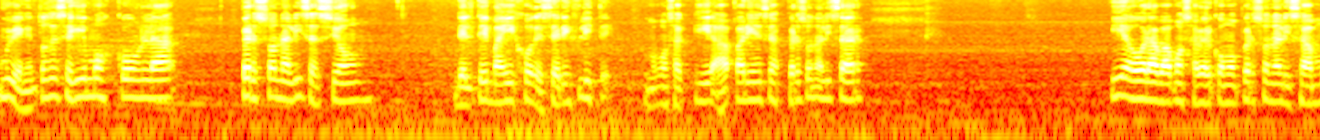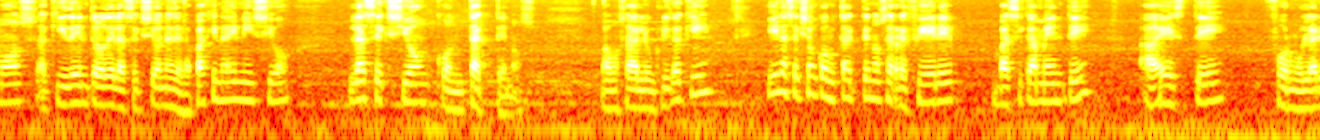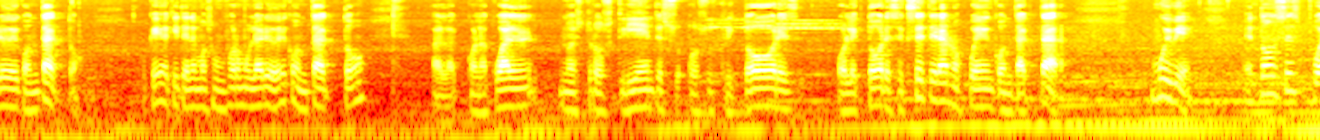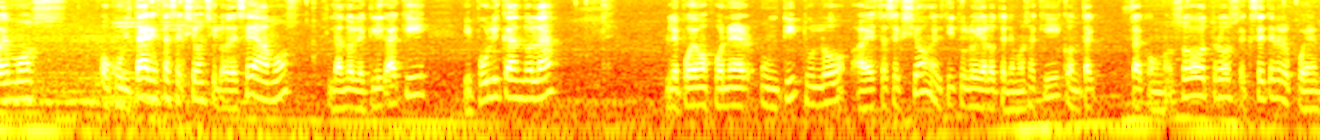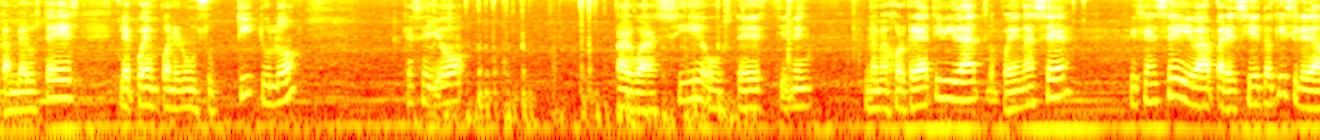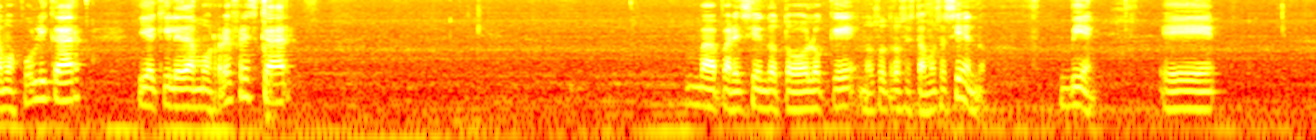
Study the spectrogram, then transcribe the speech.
Muy bien, entonces seguimos con la personalización del tema hijo de Seriflite. Vamos aquí a apariencias, personalizar. Y ahora vamos a ver cómo personalizamos aquí dentro de las secciones de la página de inicio la sección contáctenos. Vamos a darle un clic aquí y la sección contáctenos se refiere básicamente a este formulario de contacto. Aquí tenemos un formulario de contacto con la cual nuestros clientes o suscriptores o lectores, etcétera, nos pueden contactar. Muy bien, entonces podemos ocultar esta sección si lo deseamos, dándole clic aquí y publicándola. Le podemos poner un título a esta sección, el título ya lo tenemos aquí, contacta con nosotros, etcétera, lo pueden cambiar ustedes, le pueden poner un subtítulo, qué sé yo, algo así, o ustedes tienen una mejor creatividad, lo pueden hacer. Fíjense y va apareciendo aquí si le damos publicar y aquí le damos refrescar. Va apareciendo todo lo que nosotros estamos haciendo. Bien. Eh,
